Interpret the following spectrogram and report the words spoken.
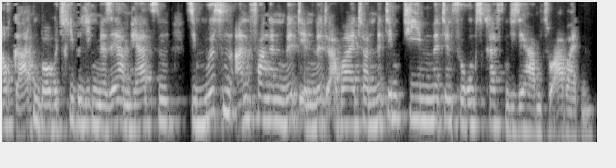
Auch Gartenbaubetriebe liegen mir sehr am Herzen. Sie müssen anfangen, mit den Mitarbeitern, mit dem Team, mit den Führungskräften, die sie haben, zu arbeiten.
